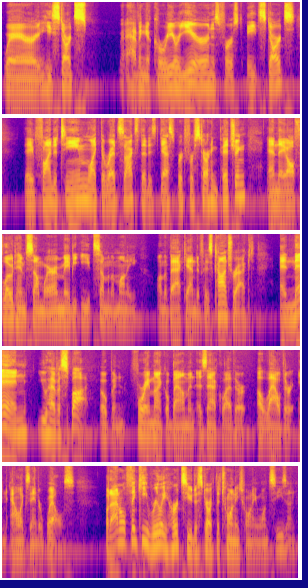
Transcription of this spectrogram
where he starts having a career year in his first eight starts. They find a team like the Red Sox that is desperate for starting pitching, and they offload him somewhere and maybe eat some of the money on the back end of his contract. And then you have a spot open for a Michael Baumann, a Zach Leather, a Lowther, and Alexander Wells. But I don't think he really hurts you to start the 2021 season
